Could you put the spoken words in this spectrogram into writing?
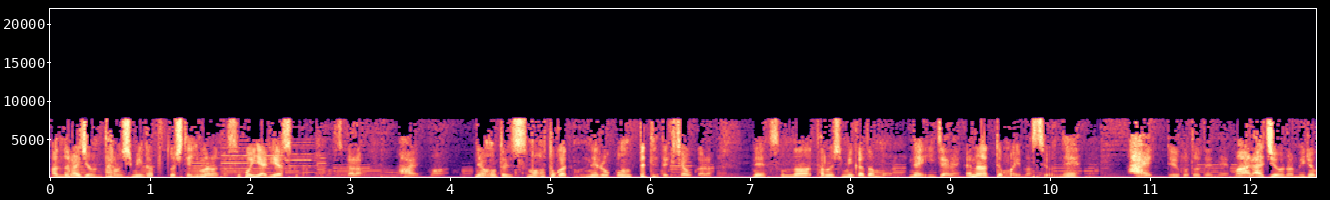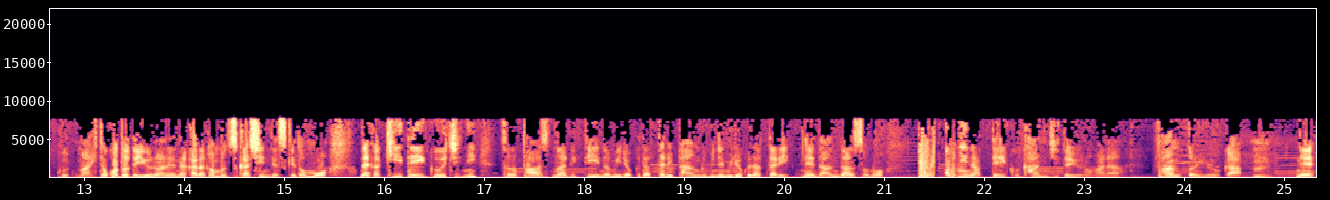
あの、ラジオの楽しみ方として、今なんかすごいやりやすくなってますから、はい、まあ、ね、本当にスマホとかでもね、録音ペッてきちゃうから、ね、そんな楽しみ方もね、いいんじゃないかなって思いますよね。はい。ということでね、まあラジオの魅力、まあ一言で言うのはね、なかなか難しいんですけども、なんか聞いていくうちに、そのパーソナリティの魅力だったり、番組の魅力だったり、ね、だんだんその、虜になっていく感じというのかな。ファンというか、うん。ね。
